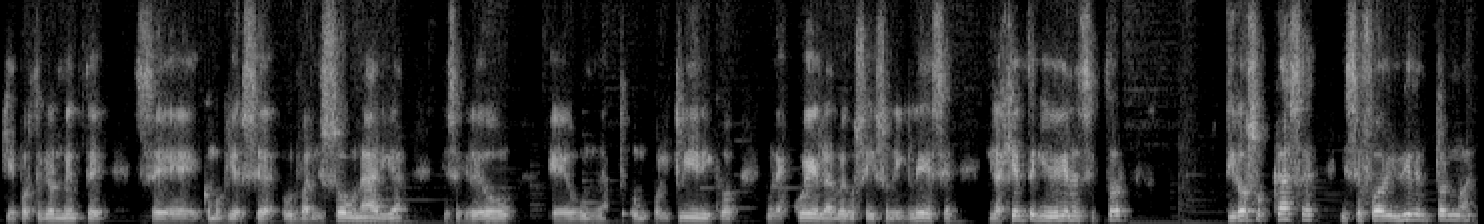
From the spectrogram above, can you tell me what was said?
que posteriormente se, como que se urbanizó un área, que se creó un, un, policlínico, una escuela, luego se hizo una iglesia, y la gente que vivía en el sector tiró sus casas y se fue a vivir en torno a,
